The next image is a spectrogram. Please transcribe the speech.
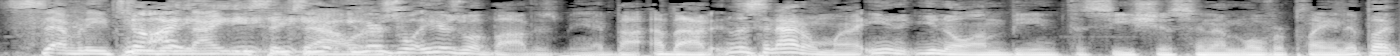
72 to I- 96 he- he- hours. Here's what here's what bothers me about about it. Listen, I don't mind. You you know I'm being facetious and I'm overplaying it, but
